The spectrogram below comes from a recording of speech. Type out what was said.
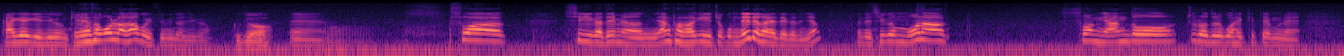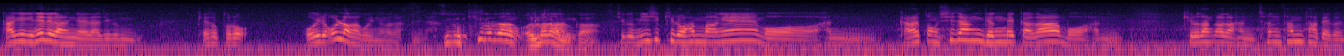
가격이 지금 계속 올라가고 있습니다, 지금. 그죠? 예. 수확 시기가 되면 양파 가격이 조금 내려가야 되거든요. 근데 지금 워낙 수확량도 줄어들고 했기 때문에 가격이 내려가는 게 아니라 지금 계속 도로 오히려 올라가고 있는 것 같습니다. 지금 키로당 얼마나 합니까? 지금 20kg 한 망에 뭐 한 가락동 시장 경매가가 뭐 한 키로 단가가 한 1,300, 400원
